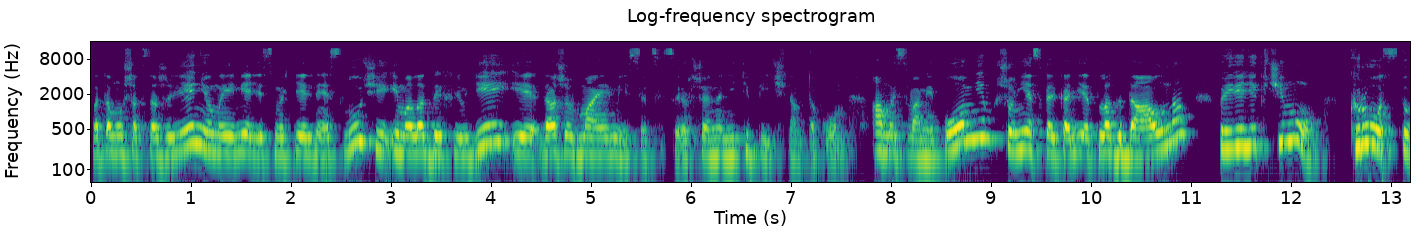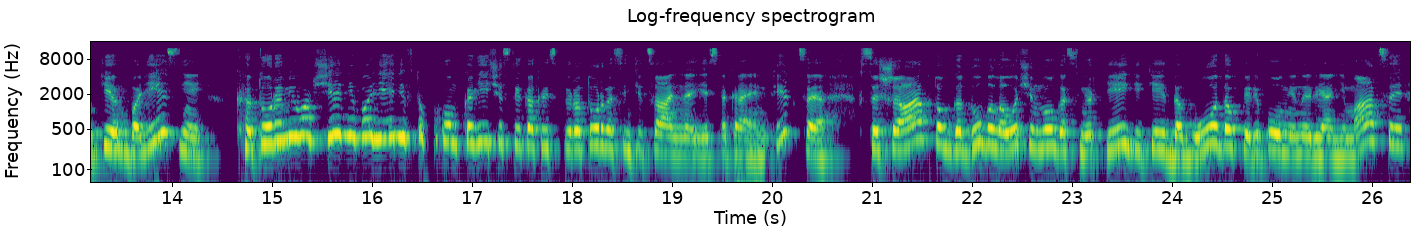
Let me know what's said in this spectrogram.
потому что, к сожалению, мы имели смертельные случаи и молодых людей, и даже в мае месяце совершенно нетипичном таком. А мы с вами помним, что несколько лет локдаунов привели к чему? К росту тех болезней, которыми вообще не болели в таком количестве, как респираторно-синтециальная есть такая инфекция. В США в том году было очень много смертей детей до годов, переполненной реанимации,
